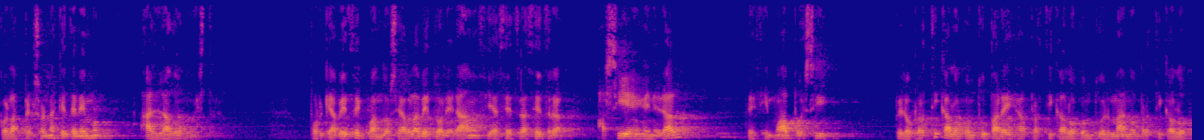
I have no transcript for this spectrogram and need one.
con las personas que tenemos al lado nuestra. Porque a veces cuando se habla de tolerancia, etcétera, etcétera, así en general, decimos, ah, pues sí, pero practícalo con tu pareja, practícalo con tu hermano, practícalo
